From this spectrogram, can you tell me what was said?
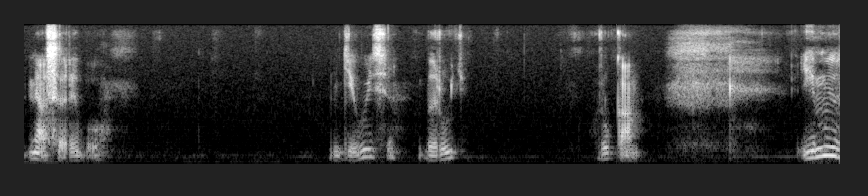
м'ясо рибу дівицю беруть рукам. І ми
